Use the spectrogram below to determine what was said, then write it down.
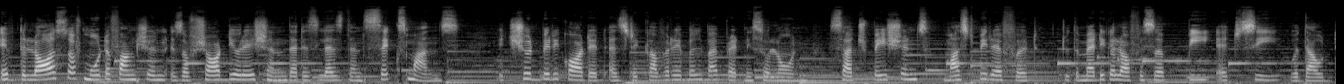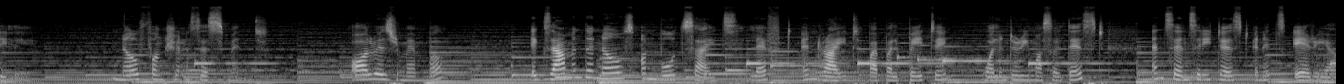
If the loss of motor function is of short duration that is less than 6 months, it should be recorded as recoverable by prednisolone. Such patients must be referred to the medical officer PHC without delay. Nerve function assessment. Always remember, examine the nerves on both sides, left and right by palpating, voluntary muscle test and sensory test in its area.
